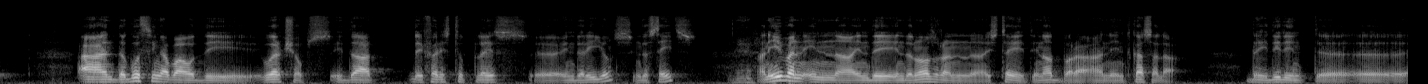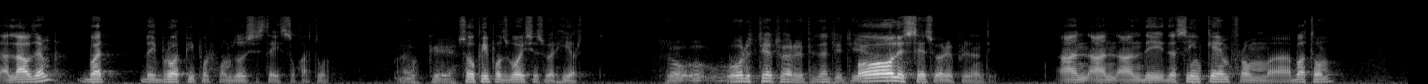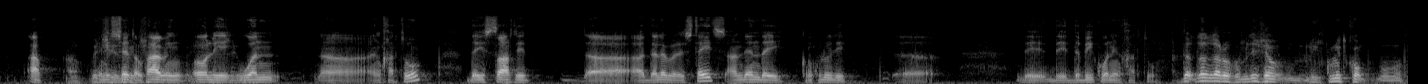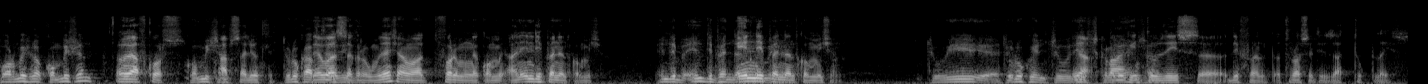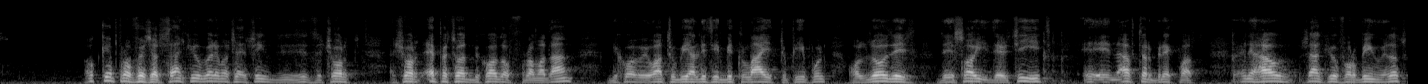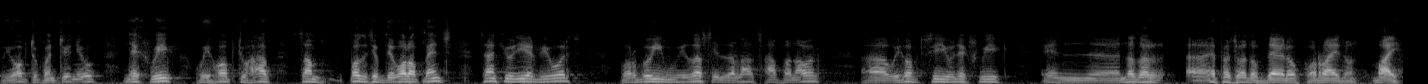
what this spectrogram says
and the good thing about the workshops is that they first took place uh, in the regions, in the states, Yes. and even in, uh, in, the, in the northern uh, state, in Atbara and in Kassala, they didn't uh, uh, allow them, but they brought people from those states to Khartoum. Okay. So people's voices were heard. So uh, all states were represented here. All the states were represented. And, and, and the, the thing came from uh, bottom up. Which is Instead of having only one uh, in Khartoum, they started uh, at the level of states and then they concluded uh, the, the, the big one in Khartoum. Does the recommendation include com- formation of commission? Oh, yeah, of course. Commission. Absolutely. To look there after was a recommendation about forming an independent commission. Indep- independent. independent commission. commission To be uh, to look into these Yeah, to crimes. look into these uh, different atrocities that took place. Okay, Professor, thank you very much. I think this is a short, a short episode because of Ramadan, because we want to be a little bit light to people, although they, they saw it, they see it in after breakfast. Anyhow, thank you for being with us. We hope to continue next week. We hope to have some positive developments. Thank you, dear viewers, for being with us in the last half an hour. Uh, we hope to see you next week in uh, another uh, episode of Dialogue Horizon. Bye.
